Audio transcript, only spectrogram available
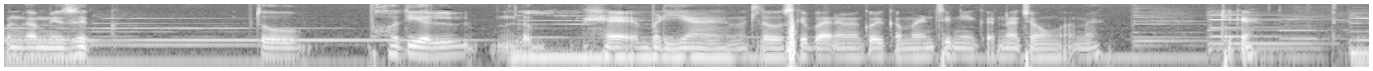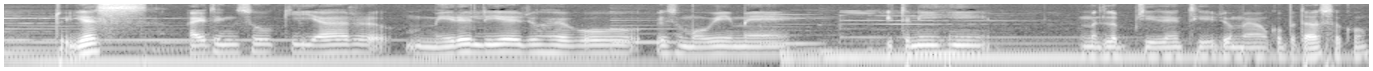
उनका म्यूज़िक तो बहुत ही मतलब है, बढ़िया है। मतलब उसके बारे में कोई कमेंट्स ही नहीं करना चाहूँगा मैं, ठीक है? तो यस आई थिंक सो कि यार मेरे लिए जो है वो इस मूवी में इतनी ही मतलब चीज़ें थी जो मैं आपको बता सकूँ।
